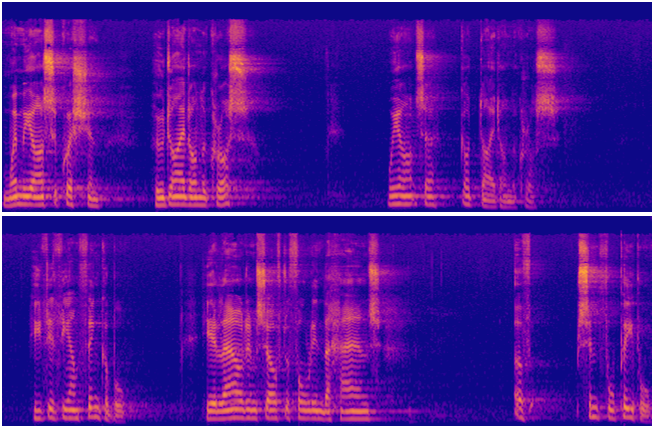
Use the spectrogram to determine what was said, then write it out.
And when we ask the question, Who died on the cross? we answer, God died on the cross. He did the unthinkable. He allowed himself to fall in the hands of sinful people,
